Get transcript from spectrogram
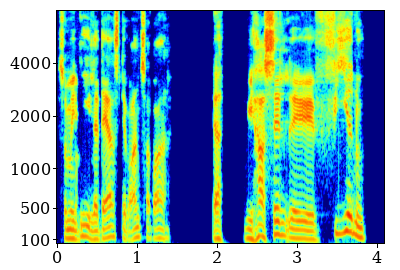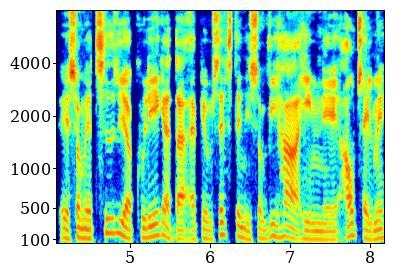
som en del af deres leveranceapparat. Ja. Vi har selv øh, fire nu, øh, som er tidligere kollegaer, der er blevet selvstændige, som vi har en øh, aftale med,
